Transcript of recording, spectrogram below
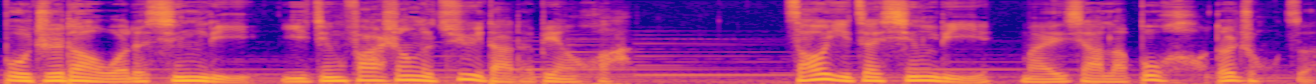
不知道我的心里已经发生了巨大的变化，早已在心里埋下了不好的种子。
